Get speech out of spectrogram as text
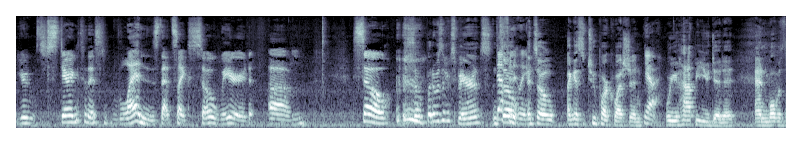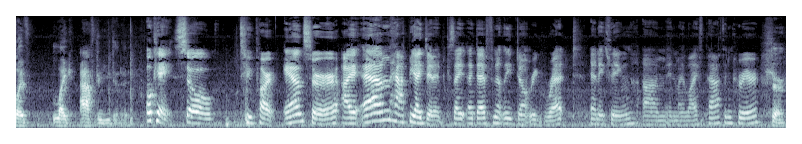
you're staring through this lens that's like so weird. Um so So, but it was an experience. And Definitely. So, and so, I guess a two part question. Yeah. Were you happy you did it? And what was life like after you did it? Okay, so two part answer. I am happy I did it because I, I definitely don't regret anything um, in my life path and career. Sure.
